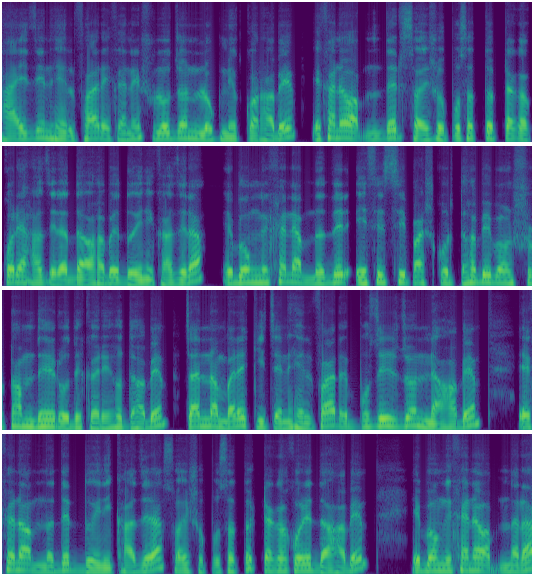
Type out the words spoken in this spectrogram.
হাইজিন হেলফার এখানে ষোলো জন লোক নিয়োগ করা হবে। এখানেও আপনাদের ছয়শো পঁচাত্তর টাকা করে হাজিরা দেওয়া হবে দৈনিক হাজিরা এবং এখানে আপনাদের এসএসসি পাস করতে হবে এবং সুঠামদেহের অধিকারী হতে হবে। চার নম্বরে কিচেন হেলফার পঁচিশ জন নেওয়া হবে। এখানেও আপনাদের দৈনিক হাজিরা ছয়শো পঁচাত্তর টাকা করে দেওয়া হবে। এবং এখানেও আপনারা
